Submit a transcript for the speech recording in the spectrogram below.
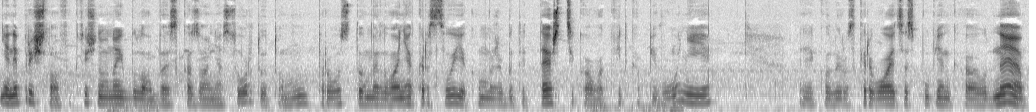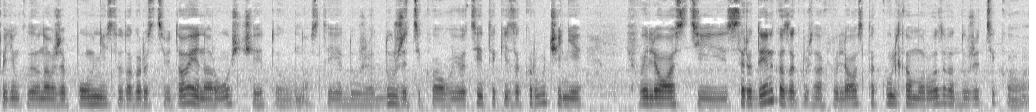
Ні, не прийшла. Фактично вона і була без сказання сорту, тому просто милування красою, яка може бути теж цікава квітка півонії. Коли розкривається з пуп'янка одне, а потім, коли вона вже повністю так розцвітає, нарощує, то вона стає дуже дуже цікавою. Оці такі закручені хвилясті, серединка закручена хвиляста, кулька морозива дуже цікава.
